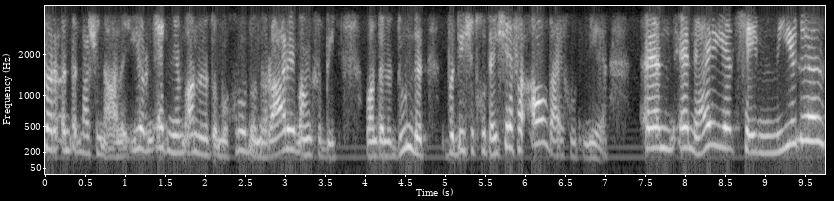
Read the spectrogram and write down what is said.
vir internasionale eer en ek neem aan dat om 'n groot honorarium aangebied want hulle doen dit vir dis goed. Hy sê vir al daai goed nee en en hy het sy mede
